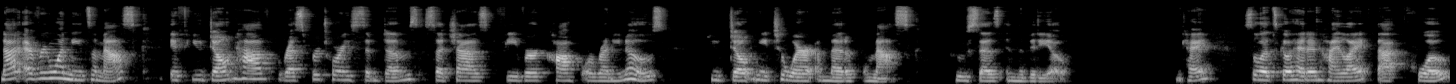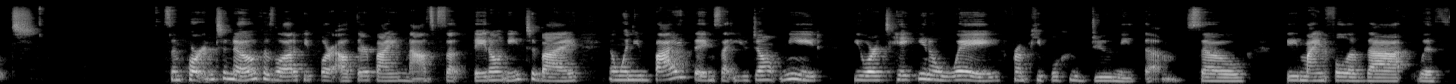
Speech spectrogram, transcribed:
Not everyone needs a mask. If you don't have respiratory symptoms such as fever, cough, or runny nose, you don't need to wear a medical mask who says in the video. Okay, so let's go ahead and highlight that quote. It's important to know because a lot of people are out there buying masks that they don't need to buy. And when you buy things that you don't need, you are taking away from people who do need them. So be mindful of that with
